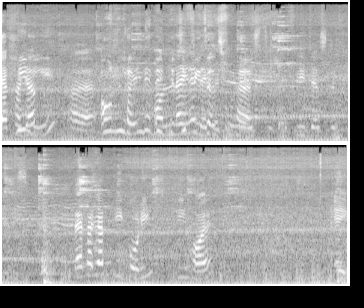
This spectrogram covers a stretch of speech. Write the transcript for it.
দেখা যাক। হ্যাঁ। অনলাইনে অনলাইনে দেখেছি হ্যাঁ দেখা যাক কি করি কি হয়। এই।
